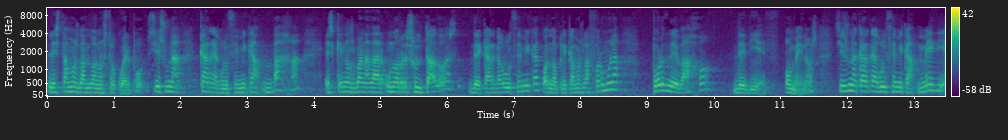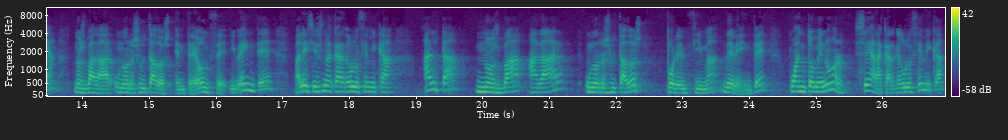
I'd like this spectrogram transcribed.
le estamos dando a nuestro cuerpo. Si es una carga glucémica baja, es que nos van a dar unos resultados de carga glucémica cuando aplicamos la fórmula por debajo de 10 o menos. Si es una carga glucémica media, nos va a dar unos resultados entre 11 y 20, ¿vale? Y si es una carga glucémica alta, nos va a dar unos resultados por encima de 20. Cuanto menor sea la carga glucémica,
